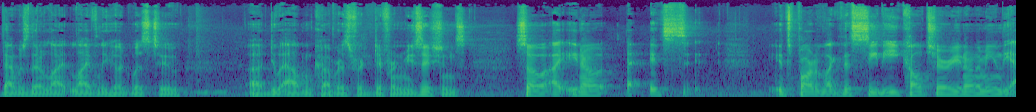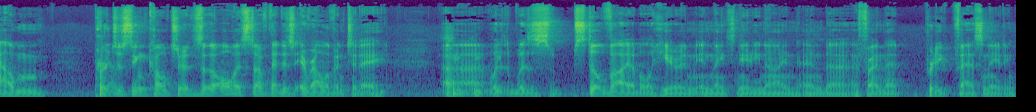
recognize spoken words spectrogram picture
that was their li- livelihood was to uh, do album covers for different musicians. So I, you know, it's it's part of like the CD culture. You know what I mean? The album purchasing culture. So all this stuff that is irrelevant today uh, was was still viable here in, in 1989, and uh, I find that pretty fascinating.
